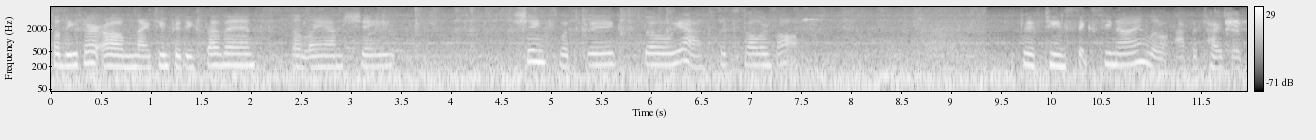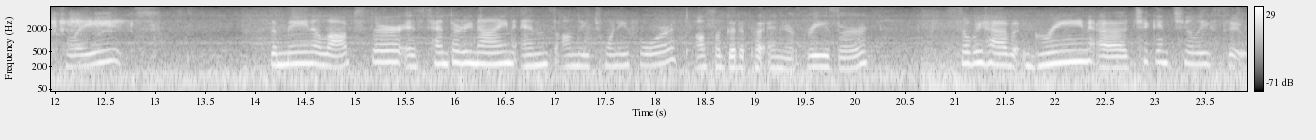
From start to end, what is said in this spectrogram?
So these are um, 1957, the lamb shape, shanks with figs. So yeah, $6 off. 15.69 little appetizer plate. The Maine lobster is 10.39, ends on the 24th. Also good to put in your freezer. So we have green uh, chicken chili soup.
